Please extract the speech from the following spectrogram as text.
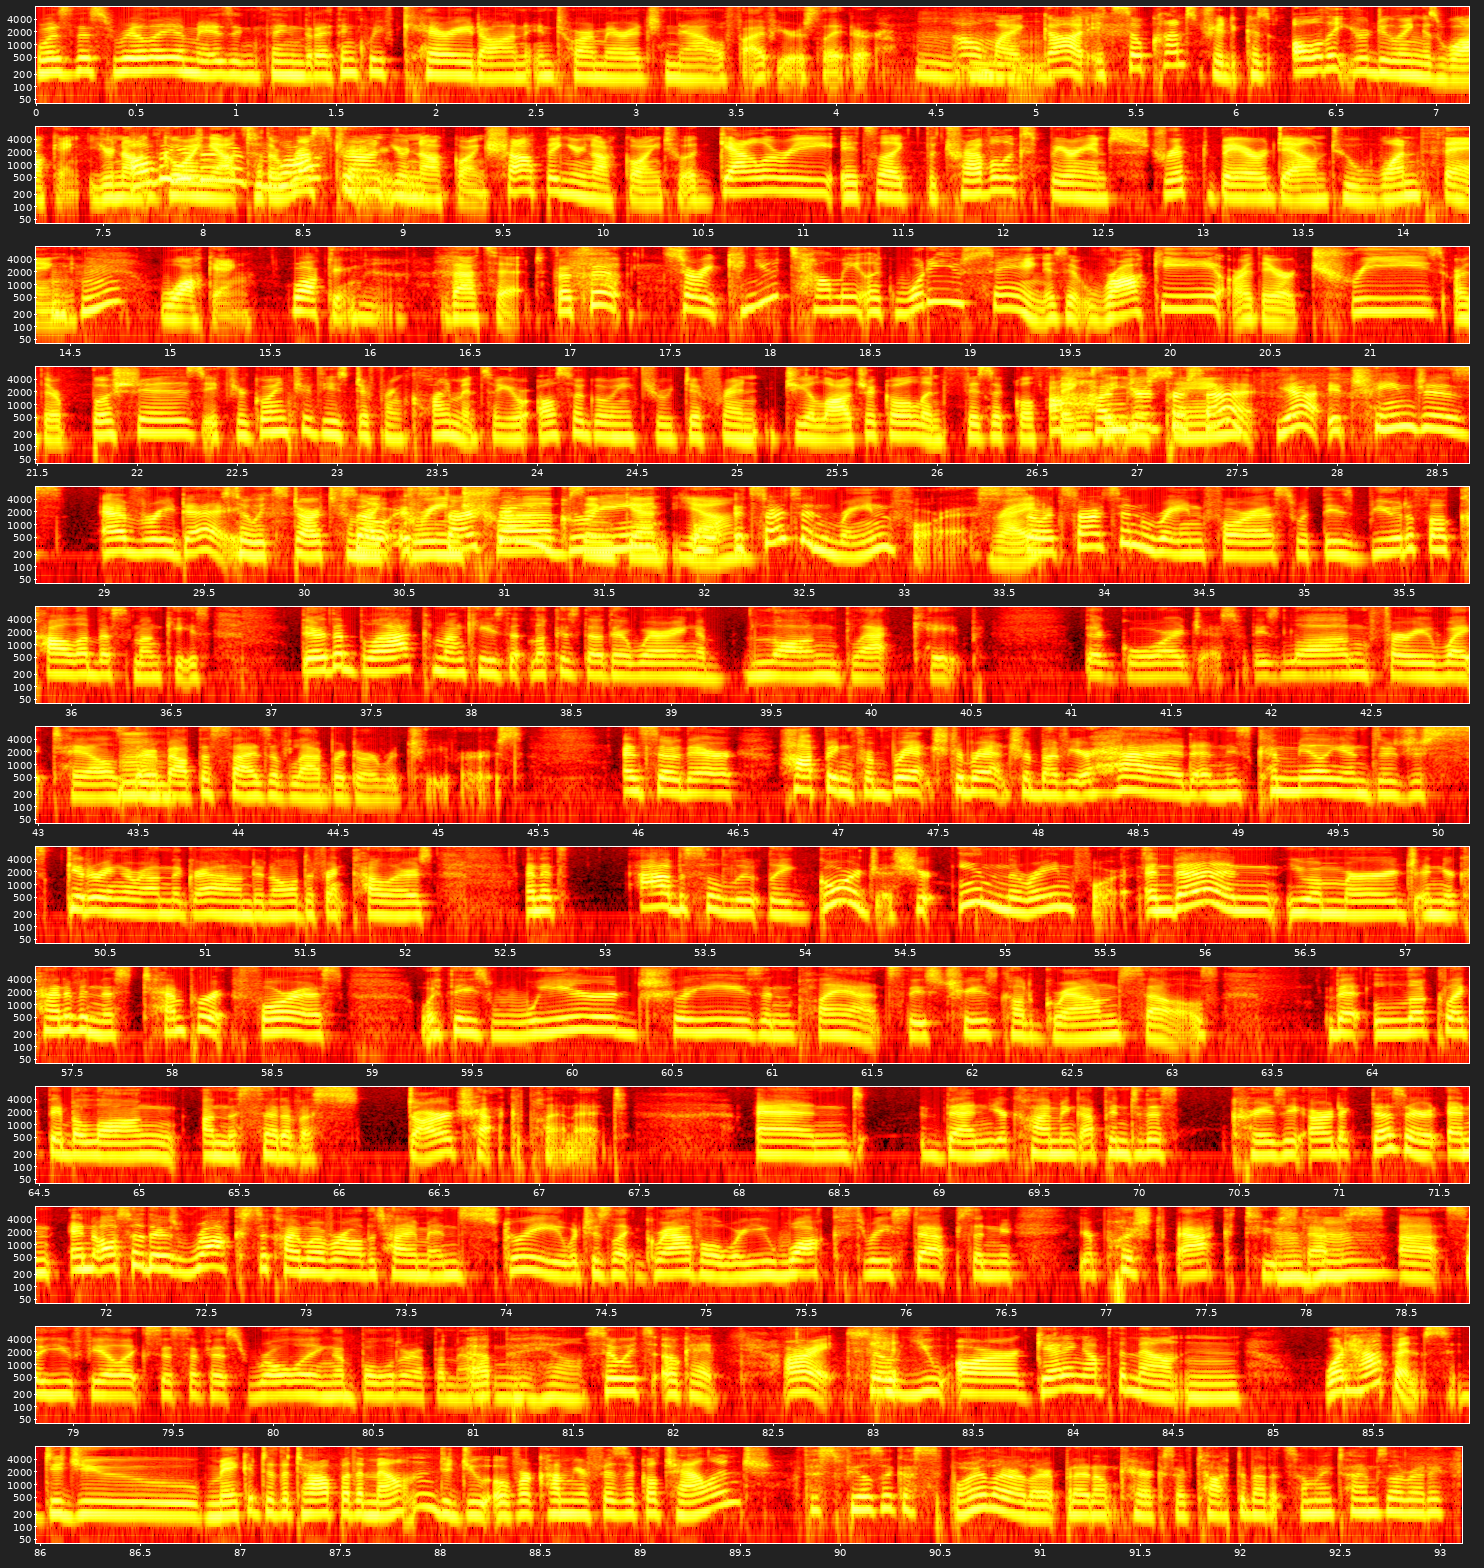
was this really amazing thing that I think we've carried on into our marriage now, five years later. Hmm. Oh my hmm. God. It's so concentrated because all that you're doing is walking. You're not that you're going out to the restaurant. You're not going shopping. You're not going to a gallery. It's like the travel experience stripped bare down to one thing mm-hmm. walking. Walking. walking. That's it. That's it. Sorry, can you tell me, like, what are you seeing? Is it rocky? Are there trees? Are there bushes? If you're going through these different climates, so you're also going through different geological and physical A things that you're hundred seeing? percent. Yeah, it changes every day. So it starts from, like, green shrubs and get- yeah. well, it starts in rainforest. Right. So it starts in rainforest with these beautiful colobus monkeys. They're the black monkeys that look as though they're wearing a long black cape. They're gorgeous with these long furry white tails. Mm. They're about the size of Labrador retrievers. And so they're hopping from branch to branch above your head, and these chameleons are just skittering around the ground in all different colors. And it's absolutely gorgeous. You're in the rainforest. And then you emerge and you're kind of in this temperate forest with these weird trees and plants, these trees called groundsels that look like they belong on the set of a Star Trek planet. And then you're climbing up into this crazy Arctic desert. And and also there's rocks to climb over all the time and scree, which is like gravel where you walk three steps and you're pushed back 2 steps. Uh, so you feel like Sisyphus rolling a boulder up a mountain. Up a hill. So it's okay. All right. So you are getting up the mountain. What happens? Did you make it to the top of the mountain? Did you overcome your physical challenge? This feels like a spoiler alert, but I don't care because I've talked about it so many times already.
